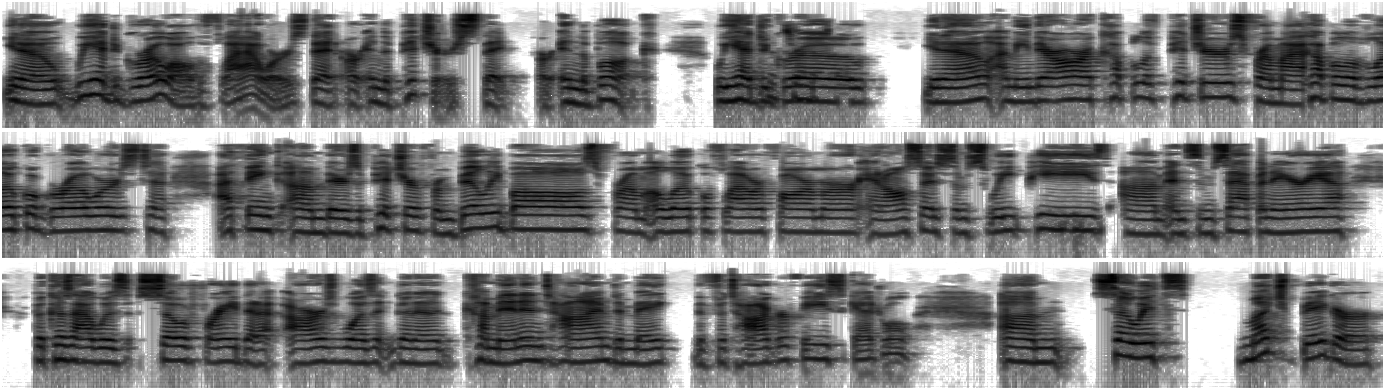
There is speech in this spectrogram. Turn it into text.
you know, we had to grow all the flowers that are in the pictures that are in the book. We had to That's grow, right. you know, I mean, there are a couple of pictures from a couple of local growers to, I think, um, there's a picture from Billy Balls from a local flower farmer and also some sweet peas, um, and some saponaria because I was so afraid that ours wasn't going to come in in time to make the photography schedule. Um, so it's much bigger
